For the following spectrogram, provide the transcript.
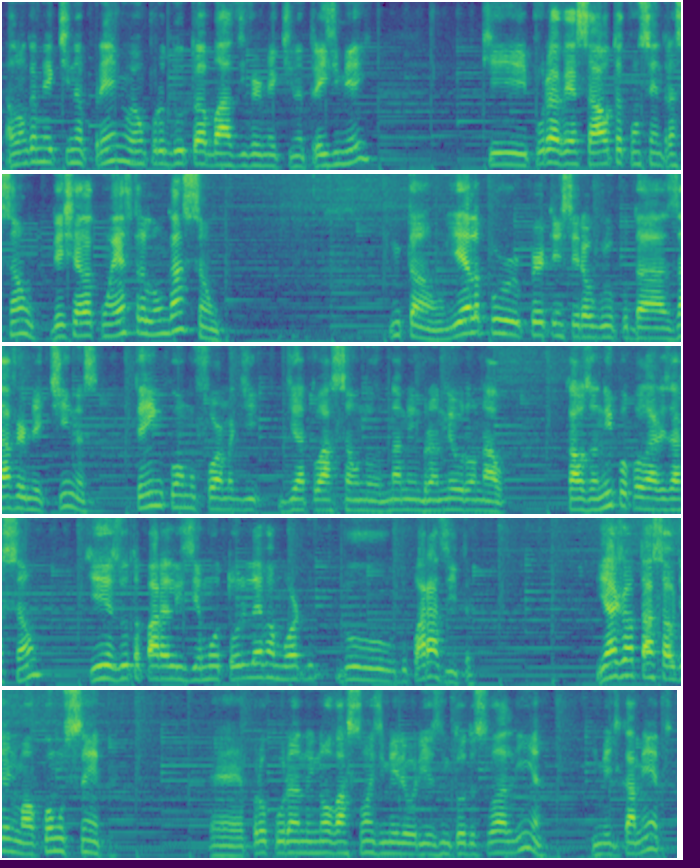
a longamectina premium é um produto à base de vermectina 3,5 que por haver essa alta concentração, deixa ela com extra longação. Então, e ela por pertencer ao grupo das avermectinas, tem como forma de, de atuação no, na membrana neuronal, causando hipopolarização, que resulta paralisia motor e leva à morte do, do, do parasita. E a J Saúde Animal, como sempre, é, procurando inovações e melhorias em toda a sua linha de medicamentos,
